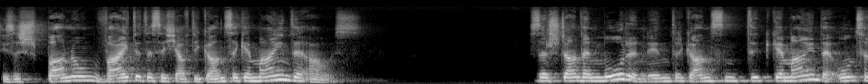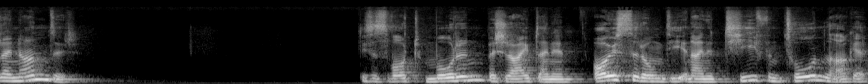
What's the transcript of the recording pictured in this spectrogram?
Diese Spannung weitete sich auf die ganze Gemeinde aus. Es entstand ein Murren in der ganzen Gemeinde untereinander. Dieses Wort Murren beschreibt eine Äußerung, die in einer tiefen Tonlage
